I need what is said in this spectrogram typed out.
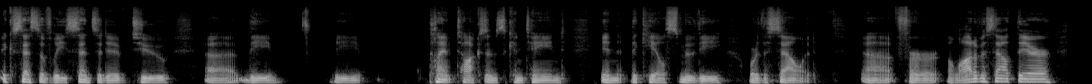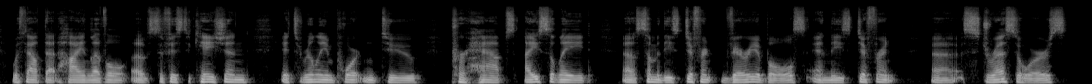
excessively sensitive to uh, the the plant toxins contained in the kale smoothie or the salad. Uh, for a lot of us out there without that high level of sophistication, it's really important to perhaps isolate uh, some of these different variables and these different uh, stressors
